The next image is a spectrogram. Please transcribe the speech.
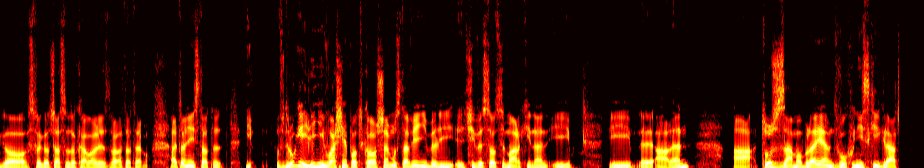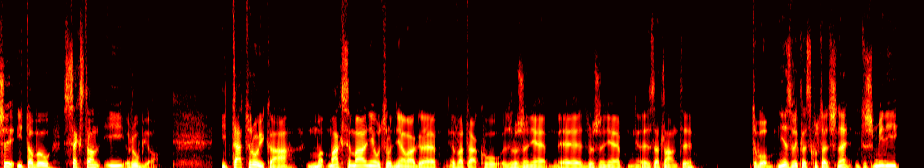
go swego czasu do Cavaliers dwa lata temu. Ale to nieistotne. I w drugiej linii właśnie pod koszem ustawieni byli ci wysocy Markinen i, i e, Allen, a tuż za Moblejem dwóch niskich graczy i to był Sexton i Rubio. I ta trójka maksymalnie utrudniała grę w ataku drużynie, e, drużynie z Atlanty. To było niezwykle skuteczne, gdyż mieli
